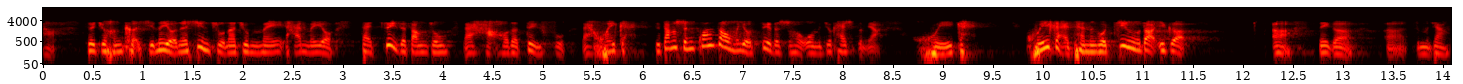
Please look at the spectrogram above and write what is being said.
啊。所以就很可惜，那有人信主呢，就没还没有在罪的当中来好好的对付，来悔改。就当神光照我们有罪的时候，我们就开始怎么样悔改，悔改才能够进入到一个啊那个呃怎么讲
